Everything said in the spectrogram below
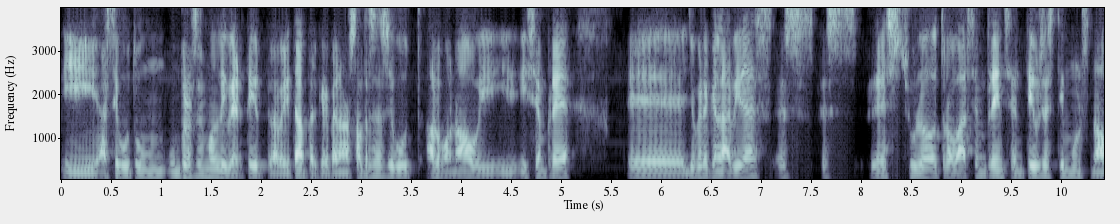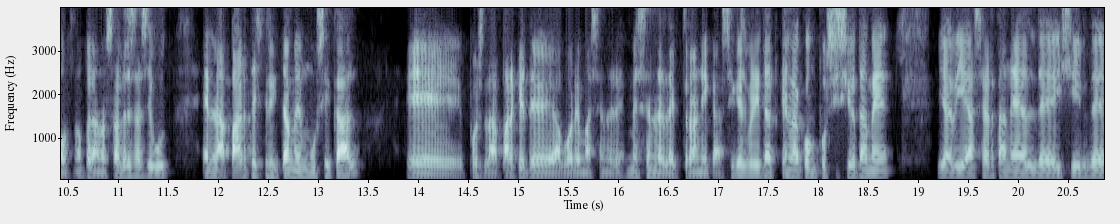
i ha sigut un, un procés molt divertit, la veritat, perquè per a nosaltres ha sigut algo nou i, i, i sempre eh, jo crec que en la vida és, és, és, és xulo trobar sempre incentius, estímuls nous. No? Per a nosaltres ha sigut en la part estrictament musical eh, pues la part que té a veure més en, més en l'electrònica. Sí que és veritat que en la composició també hi havia cert anel d'eixir de,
